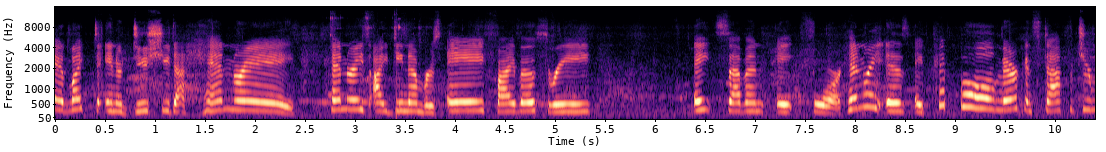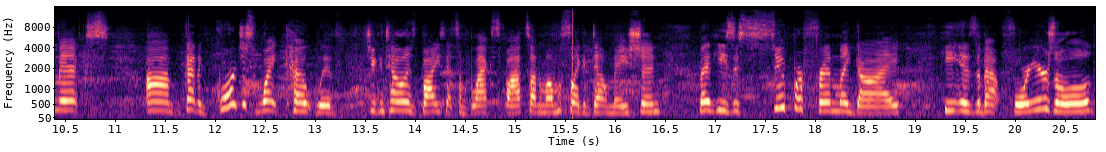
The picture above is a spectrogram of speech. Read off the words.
Hi, I'd like to introduce you to Henry. Henry's ID number is A503 8784. Henry is a pit bull American Staffordshire mix. Um, got a gorgeous white coat with, as you can tell, his body's got some black spots on him, almost like a Dalmatian. But he's a super friendly guy. He is about four years old.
